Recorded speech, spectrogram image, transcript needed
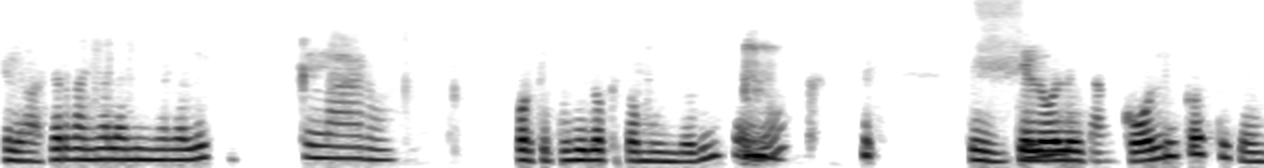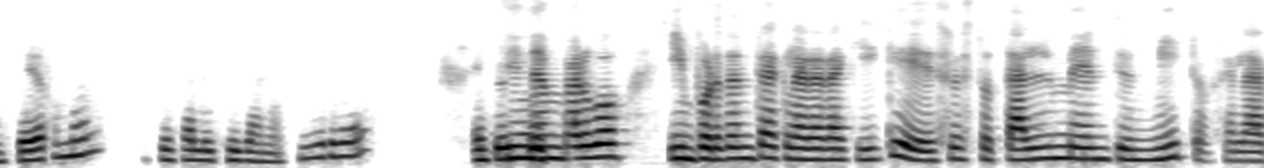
que le va a hacer daño a la niña la leche. Claro porque pues es lo que todo el mundo dice, ¿no? que, que luego les dan cólicos, que se enferman, que esa leche ya no sirve. Sin pues embargo, importante aclarar aquí que eso es totalmente un mito, o sea, la,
